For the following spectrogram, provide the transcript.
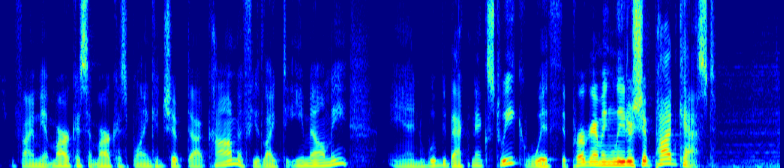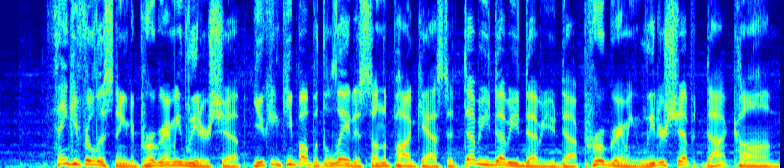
You can find me at marcus at marcusblankenship.com if you'd like to email me. And we'll be back next week with the Programming Leadership Podcast. Thank you for listening to Programming Leadership. You can keep up with the latest on the podcast at www.programmingleadership.com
